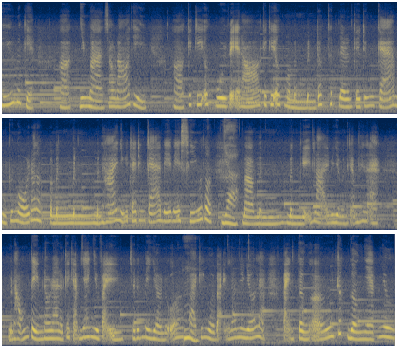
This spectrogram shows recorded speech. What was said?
hiếu đó kìa à, nhưng mà sau đó thì à, cái ký ức vui vẻ đó cái ký ức mà mình mình rất thích leo lên cây trứng cá mình cứ ngồi đó thôi và mình mình mình hái những cái trái trứng cá bé bé xíu thôi yeah. Dạ. mà mình mình nghĩ lại bây giờ mình cảm thấy là à mình không tìm đâu ra được cái cảm giác như vậy cho đến bây giờ nữa. Ừ. và cái người bạn đó như nhớ là bạn từng ở rất gần nhà cũng như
